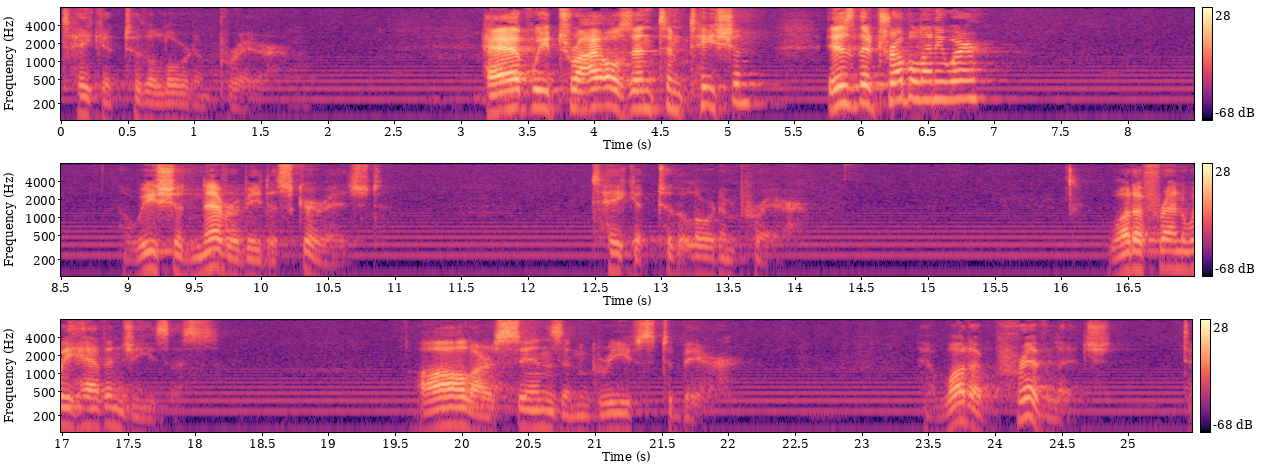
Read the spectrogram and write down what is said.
Take it to the Lord in prayer. Have we trials and temptation? Is there trouble anywhere? We should never be discouraged. Take it to the Lord in prayer. What a friend we have in Jesus. All our sins and griefs to bear. And what a privilege to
